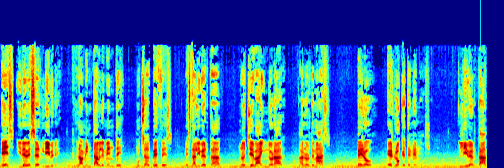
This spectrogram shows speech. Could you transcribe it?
es y debe ser libre. Lamentablemente, muchas veces, esta libertad nos lleva a ignorar a los demás. Pero es lo que tenemos. Libertad.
